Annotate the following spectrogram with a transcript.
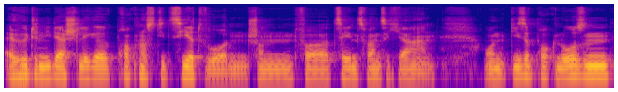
erhöhte Niederschläge prognostiziert wurden, schon vor 10, 20 Jahren. Und diese Prognosen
